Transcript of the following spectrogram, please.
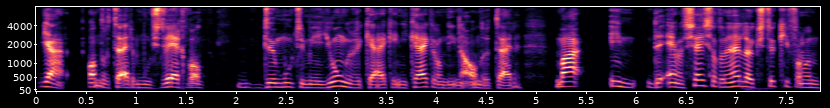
ja, andere tijden moest weg, want er moeten meer jongeren kijken. En die kijken dan niet naar andere tijden. Maar in de NRC staat een heel leuk stukje van een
